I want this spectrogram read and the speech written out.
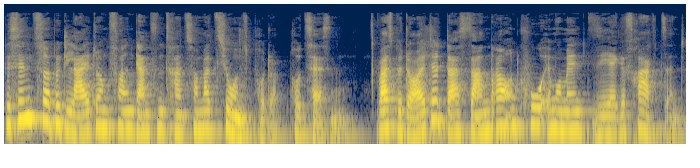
bis hin zur Begleitung von ganzen Transformationsprozessen. Was bedeutet, dass Sandra und Co. im Moment sehr gefragt sind.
